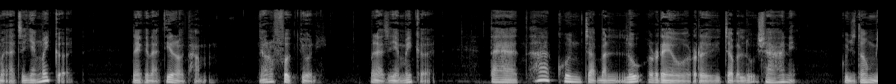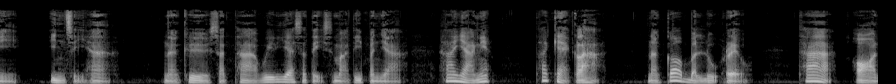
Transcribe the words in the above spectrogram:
มันอาจจะยังไม่เกิด ในขณะที่เราทำแล้วเราฝึกอยู่นี่ มันอาจจะยังไม่เกิด แต่ถ้าคุณจะบรรลุเร็วหรือจะบรรลุช้าเนี่ยคุณจะต้องมีอินทรีห้านะคือศรัทธาวิริยะสติสมาธิปัญญาห้าอย่างเนี่ยถ้าแก่กล้านะก็บรรลุเร็ว ถ้าอ่อน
